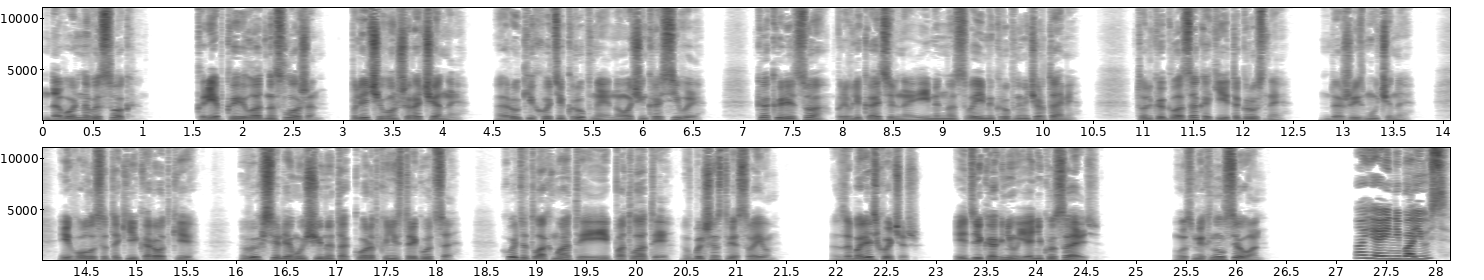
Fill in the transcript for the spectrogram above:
Довольно высок, крепко и ладно сложен, плечи вон широченные, руки хоть и крупные, но очень красивые. Как и лицо, привлекательное именно своими крупными чертами. Только глаза какие-то грустные, даже измученные. И волосы такие короткие. В их селе мужчины так коротко не стригутся. Ходят лохматые и потлатые в большинстве своем. Заболеть хочешь? Иди к огню, я не кусаюсь. Усмехнулся он. А я и не боюсь.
